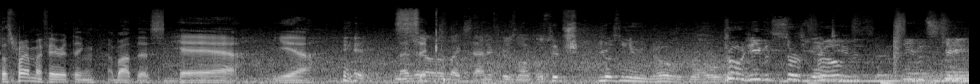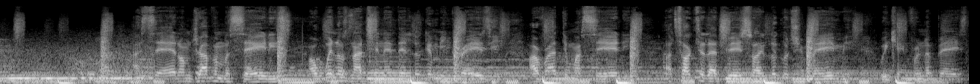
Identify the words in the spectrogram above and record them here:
That's probably my favorite thing about this. Yeah, yeah. Imagine Sick. all the like Santa Cruz locals. Dude, you guys don't even know, bro. Bro, do you even surf, bro? Do you even skate? I said I'm driving Mercedes. My windows not tinted, they look at me crazy. I ride through my city. I talk to that bitch like, look what you made me. We came from the basement.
